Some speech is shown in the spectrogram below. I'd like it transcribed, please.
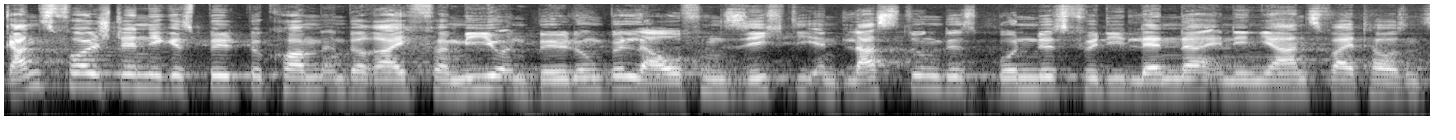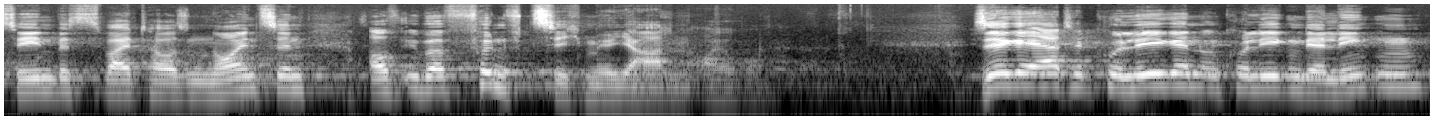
ganz vollständiges Bild bekommen. Im Bereich Familie und Bildung belaufen sich die Entlastung des Bundes für die Länder in den Jahren 2010 bis 2019 auf über 50 Milliarden Euro. Sehr geehrte Kolleginnen und Kollegen der Linken,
